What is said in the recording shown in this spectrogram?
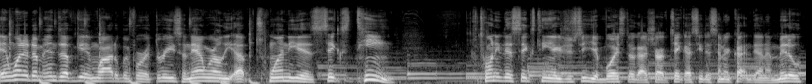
and one of them ends up getting wide open for a three. So now we're only up 20 to 16. 20 to 16, as you see, your boy still got sharp take. I see the center cutting down the middle.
